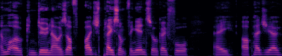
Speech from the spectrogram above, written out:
And what I can do now is I've, I just play something in, so I'll go for a arpeggio.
